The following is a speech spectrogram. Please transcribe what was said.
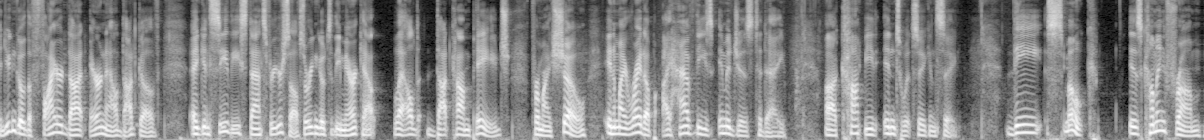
and you can go to fire.airnow.gov and you can see these stats for yourself. So you can go to the americaoutloud.com page for my show. And in my write up, I have these images today uh, copied into it so you can see. The smoke is coming from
